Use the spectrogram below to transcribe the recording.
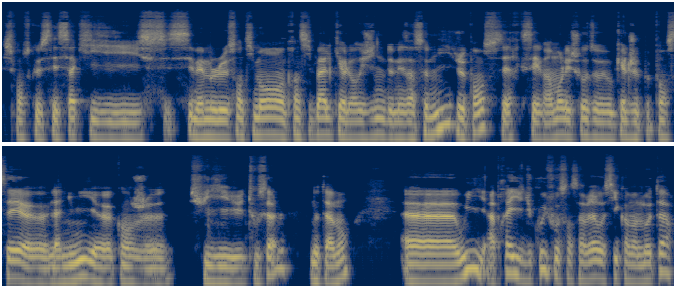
je pense que c'est ça qui. C'est même le sentiment principal qui est à l'origine de mes insomnies, je pense. C'est-à-dire que c'est vraiment les choses auxquelles je peux penser euh, la nuit quand je suis tout seul, notamment. Euh, oui, après, du coup, il faut s'en servir aussi comme un moteur.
